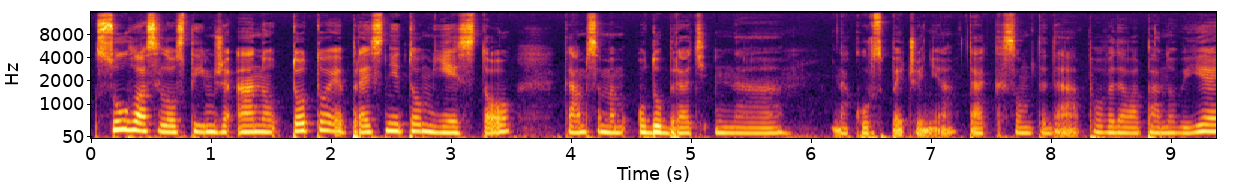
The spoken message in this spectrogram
súhlasilo s tým, že áno, toto je presne to miesto, kam sa mám odobrať na, na kurz pečenia. Tak som teda povedala pánovi je,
